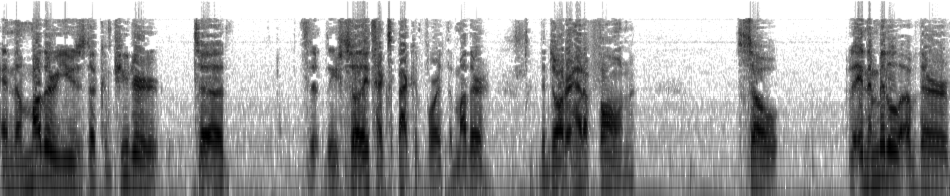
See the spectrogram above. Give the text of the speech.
and the mother used a computer to, to so they text back and forth. The mother, the daughter had a phone, so in the middle of their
